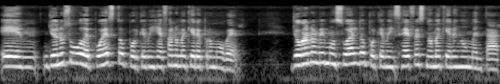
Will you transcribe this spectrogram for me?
Em, yo no subo de puesto porque mi jefa no me quiere promover. Yo gano el mismo sueldo porque mis jefes no me quieren aumentar.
